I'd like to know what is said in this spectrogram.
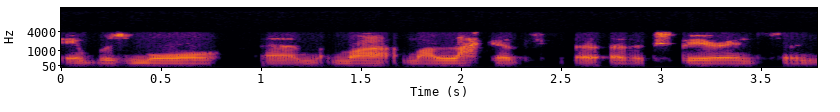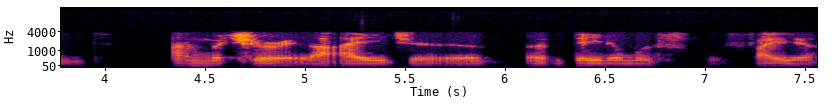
it was more um, my my lack of of experience and and maturity at that age of, of dealing with, with failure.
